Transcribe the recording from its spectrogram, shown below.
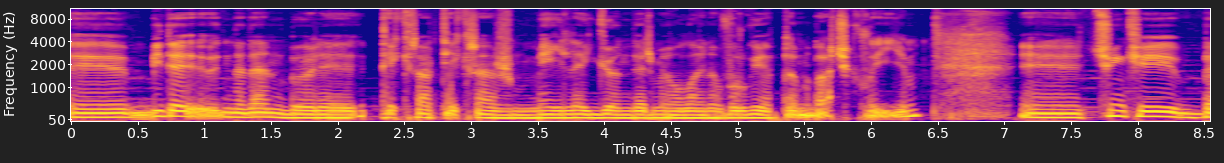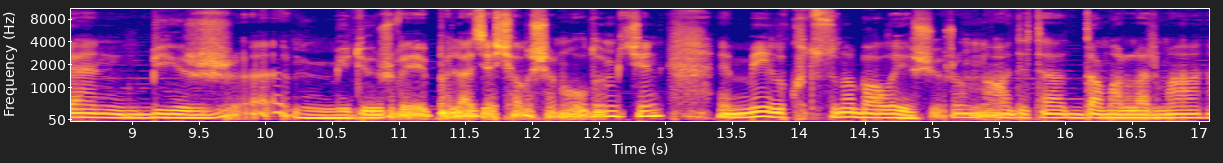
Ee, bir de neden böyle tekrar tekrar maile gönderme olayına vurgu yaptığımı da açıklayayım. Ee, çünkü ben bir e, müdür ve plazya çalışanı olduğum için e, mail kutusuna bağlı yaşıyorum. Adeta damarlarıma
